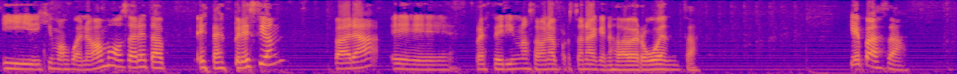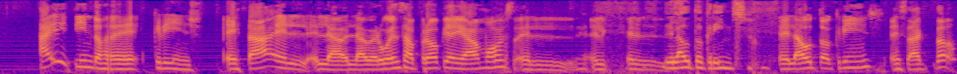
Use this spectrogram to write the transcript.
y dijimos, bueno, vamos a usar esta, esta expresión para eh, referirnos a una persona que nos da vergüenza. ¿Qué pasa? Hay distintos de cringe. Está el, la, la vergüenza propia, digamos, el, el, el, El auto cringe. el auto cringe, exacto,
